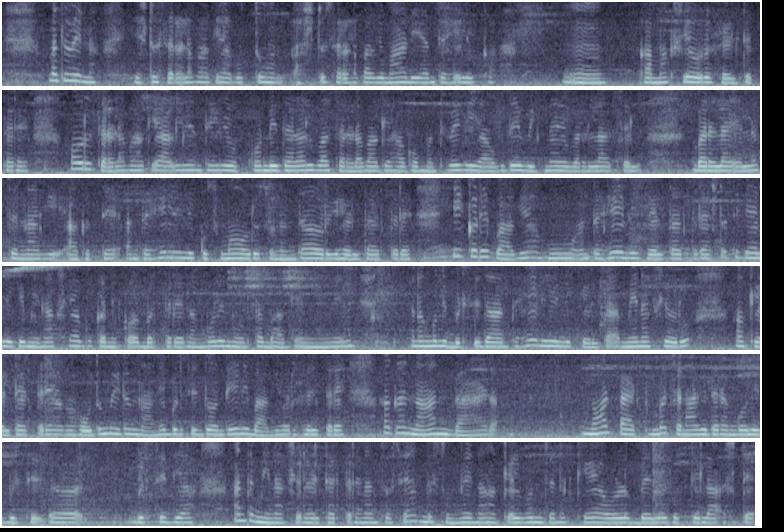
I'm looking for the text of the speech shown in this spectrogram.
ಮದುವೆನ ಎಷ್ಟು ಸರಳವಾಗಿ ಆಗುತ್ತೋ, ಅಷ್ಟು ಸರಳವಾಗಿ ಮಾಡಿ ಅಂತ ಹೇಳಿ ಕ ಕಾಮಾಕ್ಷಿ ಅವರು ಹೇಳ್ತಿರ್ತಾರೆ, ಅವರು ಸರಳವಾಗಿ ಆಗಲಿ ಅಂತ ಹೇಳಿ ಒಪ್ಕೊಂಡಿದ್ದಾರಲ್ವ? ಸರಳವಾಗಿ ಆಗೋ ಮದುವೆಗೆ ಯಾವುದೇ ವಿಘ್ನ ಬರಲ್ಲ, ಚಲ್, ಬರಲ್ಲ, ಎಲ್ಲ ಚೆನ್ನಾಗಿ ಆಗುತ್ತೆ ಅಂತ ಹೇಳಿ ಇಲ್ಲಿ ಕುಸುಮ ಅವರು ಸುನಂದ ಅವರಿಗೆ ಹೇಳ್ತಾ ಇರ್ತಾರೆ. ಈ ಕಡೆ ಭಾಗ್ಯ ಹ್ಞೂ ಅಂತ ಹೇಳಿ ಹೇಳ್ತಾ ಇರ್ತಾರೆ. ಅಷ್ಟೊತ್ತಿಗೆ ಅಲ್ಲಿಗೆ ಮೀನಾಕ್ಷಿ ಹಾಗೂ ಕನಿಕ ಅವ್ರು ಬರ್ತಾರೆ. ರಂಗೋಲಿ ನೋಡ್ತಾ ಭಾಗ್ಯ ರಂಗೋಲಿ ಬಿಡಿಸಿದ? ಅಂತ ಹೇಳಿ ಇಲ್ಲಿ ಕೇಳ್ತಾ, ಮೀನಾಕ್ಷಿ ಅವರು ಕೇಳ್ತಾ ಇರ್ತಾರೆ. ಆಗ ಹೌದು ಮೇಡಮ್ ನಾನೇ ಬಿಡಿಸಿದ್ದು ಅಂತ ಹೇಳಿ ಭಾಗ್ಯ ಅವರು ಹೇಳ್ತಾರೆ. ಆಗ ನಾನು ಬ್ಯಾಡ ನಾಟ್ ಬ್ಯಾಡ್ ತುಂಬ ಚೆನ್ನಾಗಿದೆ ರಂಗೋಲಿ ಬಿಡಿಸಿ ಬಿಡಿಸಿದ್ಯಾ? ಅಂತ ಮೀನಾಕ್ಷಿ ಹೇಳ್ತಾ ಇರ್ತಾರೆ. ನನ್ನ ಸೊಸೆ ಅಂದರೆ ಸುಮ್ಮನೆನಾ ಕೆಲವೊಂದು ಜನಕ್ಕೆ ಅವಳು ಬೆಲೆ ಗೊತ್ತಿಲ್ಲ ಅಷ್ಟೇ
